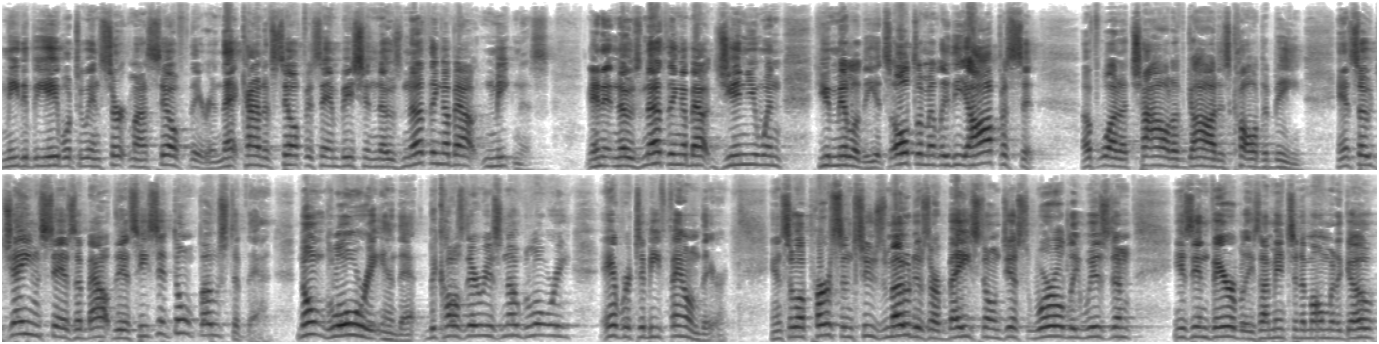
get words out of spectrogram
me to be able to insert myself there. And that kind of selfish ambition knows nothing about meekness and it knows nothing about genuine humility it's ultimately the opposite of what a child of God is called to be. And so James says about this, he said, don't boast of that. Don't glory in that because there is no glory ever to be found there. And so a person whose motives are based on just worldly wisdom is invariably, as I mentioned a moment ago,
